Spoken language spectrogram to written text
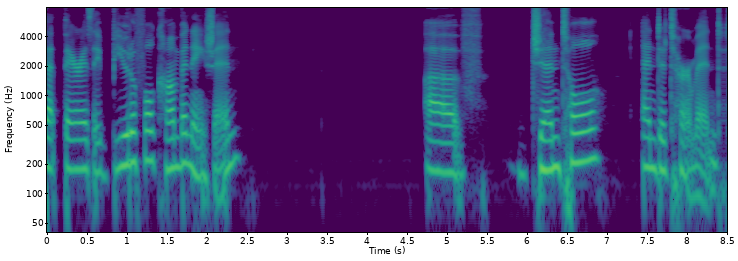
that there is a beautiful combination of gentle and determined.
